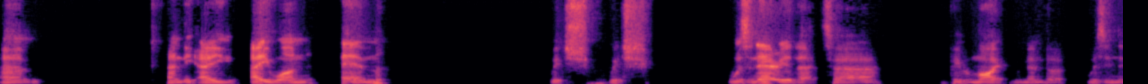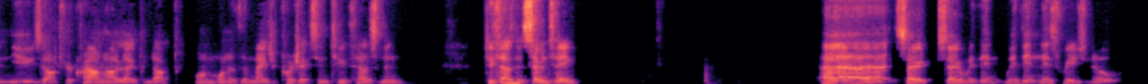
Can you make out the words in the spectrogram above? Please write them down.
Um, and the A, A1M which which was an area that uh, people might remember was in the news after a crown hole opened up on one of the major projects in 2000 and, 2017. Uh, so so within within this regional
